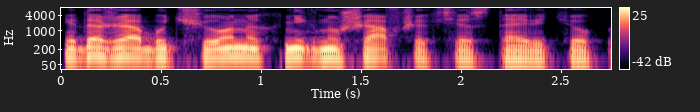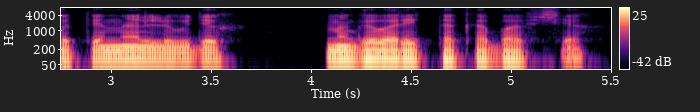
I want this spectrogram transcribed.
и даже об ученых, не гнушавшихся ставить опыты на людях. Но говорить так обо всех.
